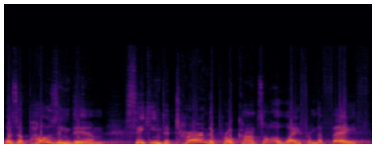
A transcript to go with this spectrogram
Was opposing them, seeking to turn the proconsul away from the faith.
